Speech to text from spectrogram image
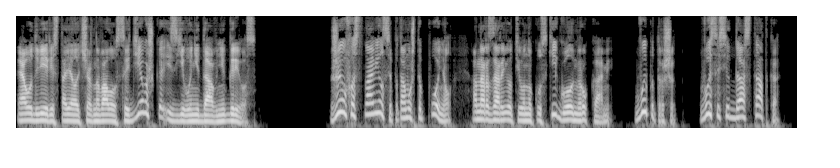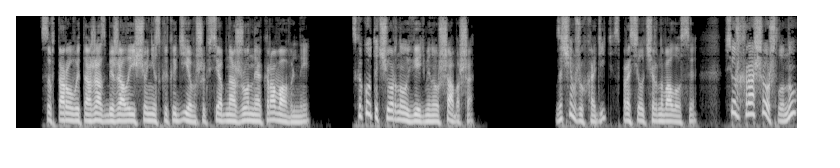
А у двери стояла черноволосая девушка из его недавних грез. Живов остановился, потому что понял, она разорвет его на куски голыми руками. Выпотрошит, высосет до остатка. Со второго этажа сбежало еще несколько девушек, все обнаженные и окровавленные. С какого-то черного ведьминого шабаша. «Зачем же уходить?» — спросила черноволосая. «Все же хорошо шло, ну?»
